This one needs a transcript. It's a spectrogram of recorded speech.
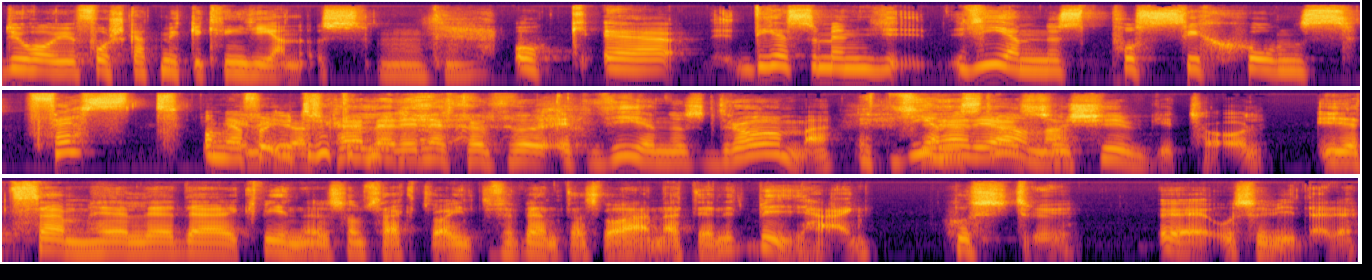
du har ju forskat mycket kring genus. Mm -hmm. Och eh, det är som en genuspositionsfest, om jag får Eller uttrycka mig. Jag kallar det nästan för ett genusdrama. Ett genusdrama. Det här är alltså 20-tal i ett samhälle där kvinnor som sagt var inte förväntas vara annat än ett bihang, hustru Eh, och så vidare.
